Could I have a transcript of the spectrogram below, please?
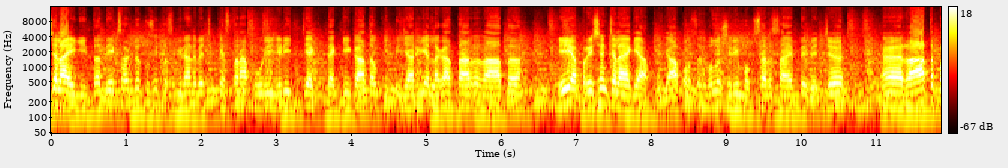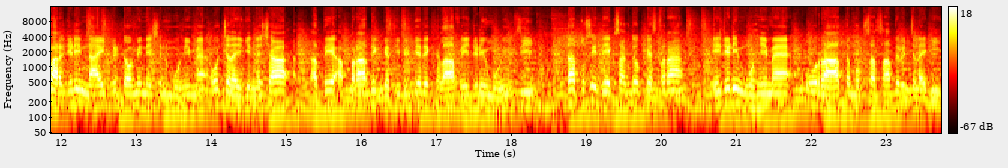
ਚਲਾਏਗੀ। ਤਾਂ ਦੇਖ ਸਕਦੇ ਹੋ ਤੁਸੀਂ ਤਸਵੀਰਾਂ ਦੇ ਵਿੱਚ ਕਿਸ ਤਰ੍ਹਾਂ ਪੂਰੀ ਜਿਹੜੀ ਚੈੱਕ ਤਹਿਕੀਕਾਤ ਆ ਉਹ ਕੀਤੀ ਜਾ ਰਹੀ ਹੈ। ਲਗਾਤਾਰ ਰਾਤ ਇਹ ਆਪਰੇਸ਼ਨ ਚਲਾਇਆ ਗਿਆ। ਪੰਜਾਬ ਪੁਲਿਸ ਦੇ ਵੱਲੋਂ ਸ਼੍ਰੀ ਮੁਕਤਸਰ ਸਾਹਿਬ ਦੇ ਵਿੱਚ ਰਾਤ ਭਰ ਜਿਹੜੀ ਨਾਈਟ ਡੋਮੀਨੇਸ਼ਨ ਮੁਹਿੰਮ ਹੈ, ਉਹ ਚਲਾਈ ਗਈ। ਨਸ਼ਾ ਅਤੇ ਅਪਰਾਧਿਕ ਗਤੀਵਿਧੀਆਂ ਦੇ ਖਿਲਾਫ ਇਹ ਜਿਹੜੀ ਮੁਹਿੰਮ ਸੀ, ਤਾਂ ਤੁਸੀਂ ਦੇਖ ਸਕਦੇ ਹੋ ਕਿਸ ਤਰ੍ਹਾਂ ਇਹ ਜਿਹੜੀ ਮੁਹਿੰਮ ਹੈ, ਉਹ ਰਾਤ ਮੁਕਤਸਰ ਸਾਹਿਬ ਦੇ ਵਿੱਚ ਚਲਾਈ ਗਈ।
